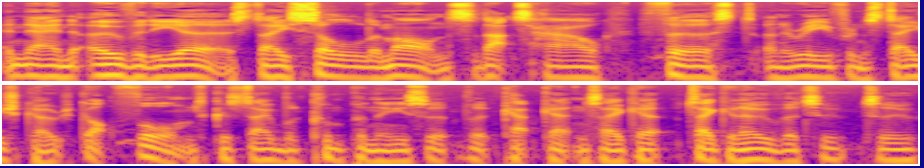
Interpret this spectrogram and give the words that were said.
And then over the years, they sold them on. So that's how First and Arriva and Stagecoach got formed because they were companies that, that kept getting take, taken over to, to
